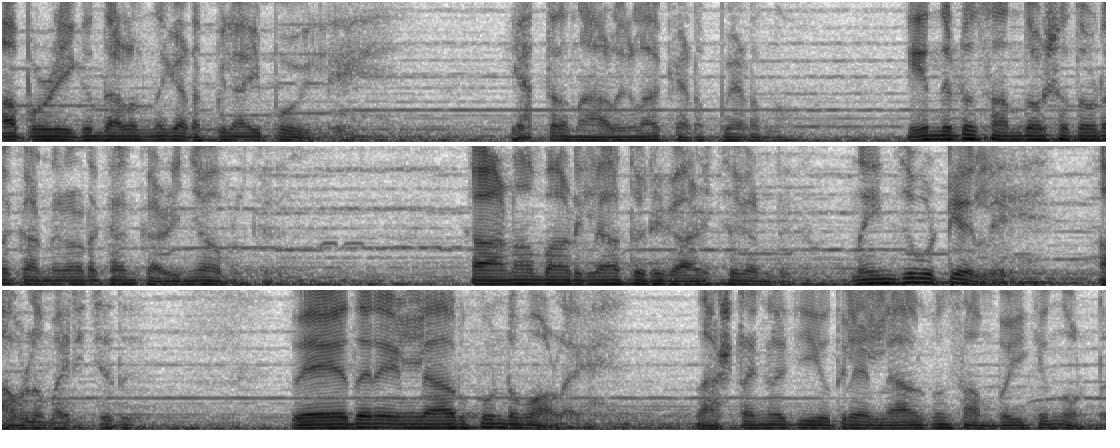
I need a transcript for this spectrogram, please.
അപ്പോഴേക്കും തളർന്ന് കിടപ്പിലായി പോയില്ലേ? എത്ര നാളുകളാ കിടപ്പ് കിടന്നു? എന്നിട്ടും സന്തോഷത്തോടെ കണ്ണുകടക്കാൻ കഴിഞ്ഞോ അവൾക്ക്? കാണാൻ പാടില്ലാത്തൊരു കാഴ്ച കണ്ട് നെഞ്ചുപൊട്ടിയല്ലേ അവൾ മരിച്ചത്? വേദന എല്ലാവർക്കും ഉണ്ട് മോളെ. നഷ്ടങ്ങൾ ജീവിതത്തിൽ എല്ലാവർക്കും സംഭവിക്കുന്നുണ്ട്.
